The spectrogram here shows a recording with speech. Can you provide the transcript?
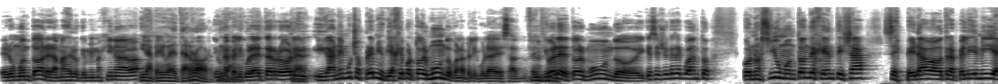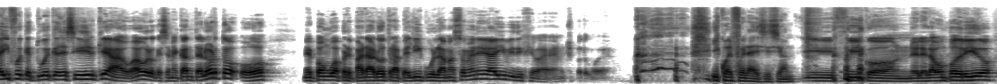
era un montón, era más de lo que me imaginaba. y una película de terror. Era una película de terror Claro. y, y gané muchos premios. Viajé por todo el mundo con la película esa. Festivales de todo el mundo y qué sé yo, qué sé cuánto. Conocí un montón de gente y ya se esperaba otra peli de mí y ahí fue que tuve que decidir qué hago. ¿Hago lo que se me canta el orto o me pongo a preparar otra película más o menos? Y ahí dije, bueno, chupate un huevo. ¿Y cuál fue la decisión? Y fui con El eslabón podrido.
